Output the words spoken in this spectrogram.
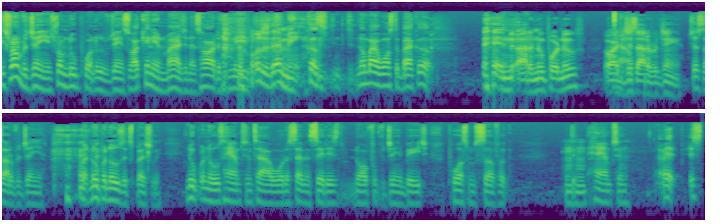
He's from Virginia. He's from Newport News, Virginia, so I can't even imagine. It's hard for me What does that mean? because nobody wants to back up out of Newport News or No. just out of Virginia? just out of Virginia, but Newport News especially. Newport News, Hampton, Tidewater, seven cities, Norfolk, Virginia Beach, Portsmouth, Suffolk, th- Hampton. I mean, it's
